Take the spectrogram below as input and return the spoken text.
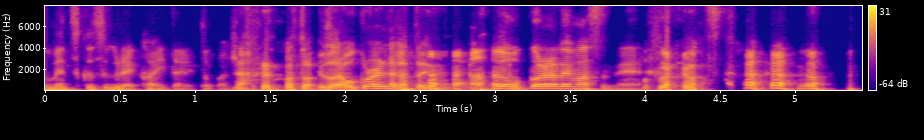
埋め尽くすぐらい書いたりとか。なるほど。それ怒られなかったよ、怒られますね。怒られますか。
